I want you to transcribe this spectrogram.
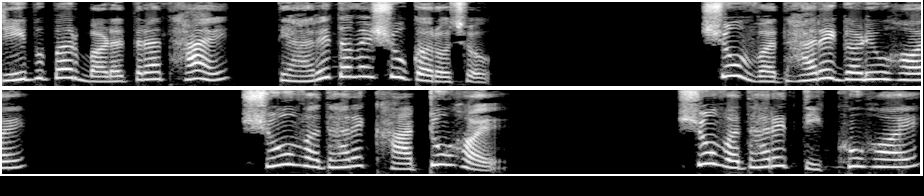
જીભ પર બળતરા થાય ત્યારે તમે શું કરો છો? શું વધારે ગળ્યું હોય? શું વધારે ખાટું હોય? શું વધારે તીખું હોય?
